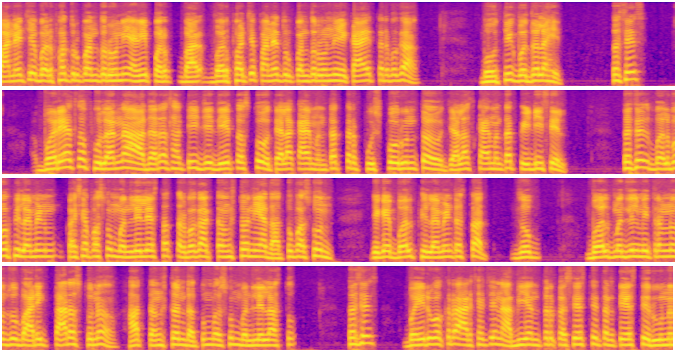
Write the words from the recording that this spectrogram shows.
पाण्याचे बर्फात रूपांतर होणे आणि बर्फाचे पाण्यात रूपांतर होणे हे काय तर बघा भौतिक बदल आहेत. तसेच बऱ्याच फुलांना आधारासाठी जे देत असतो त्याला काय म्हणतात? तर पुष्पवृंत ज्यालाच काय म्हणतात? पेडीसेल. तसेच बल्ब फिलामेंट कशापासून बनलेले असतात? तर बघा टंगस्टन या धातूपासून जे काही बल्ब फिलामेंट असतात जो बल्ब मधील मित्रांनो जो बारीक तार असतो ना हा टंगस्टन धातूपासून बनलेला असतो. तसेच बहिर्वक्र आरशाचे नाभी अंतर कसे असते? तर ते असते ऋण.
